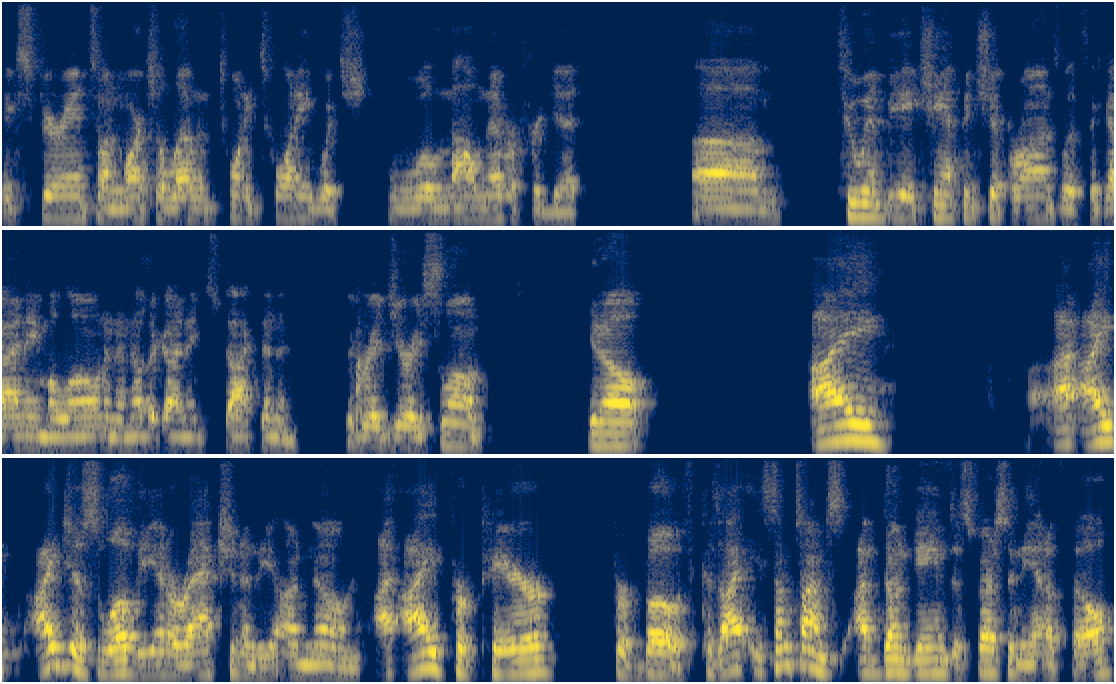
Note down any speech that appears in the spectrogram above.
experience on March 11th, 2020, which will I'll never forget. Um, two NBA championship runs with a guy named Malone and another guy named Stockton and the great Jerry Sloan. You know, I I I just love the interaction and the unknown. I, I prepare for both because I sometimes I've done games, especially in the NFL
